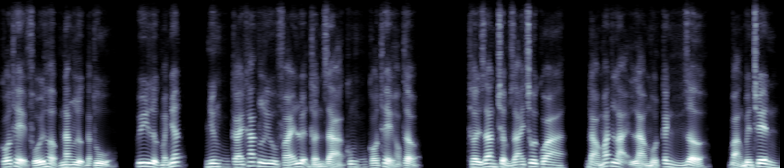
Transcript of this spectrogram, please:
có thể phối hợp năng lực đặc thù, uy lực mạnh nhất, nhưng cái khác lưu phái luyện thần giả cũng có thể học tập. Thời gian chậm rãi trôi qua, đảo mắt lại là một canh giờ, bảng bên trên,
